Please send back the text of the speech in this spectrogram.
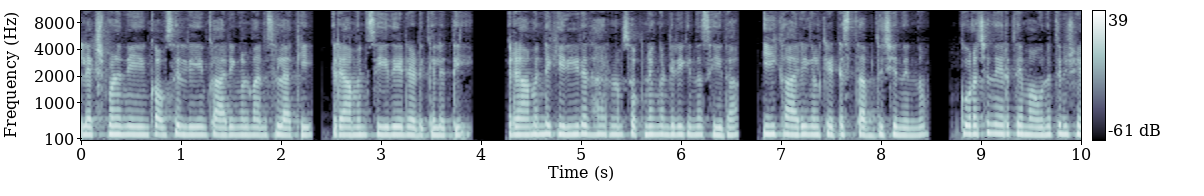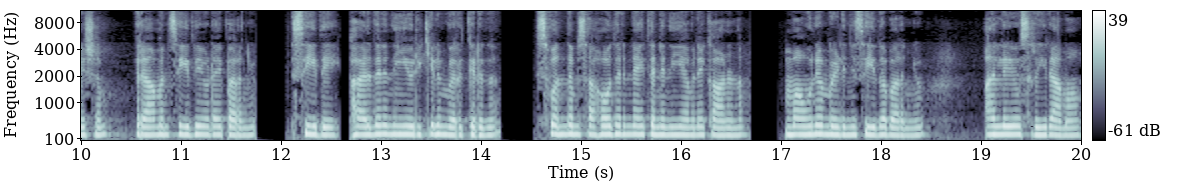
ലക്ഷ്മണനെയും കൗസല്യയും കാര്യങ്ങൾ മനസ്സിലാക്കി രാമൻ സീതയുടെ അടുക്കലെത്തി. രാമന്റെ കിരീടധാരണം സ്വപ്നം കണ്ടിരിക്കുന്ന സീത ഈ കാര്യങ്ങൾ കേട്ട് സ്തബ്ധിച്ചു നിന്നു. കുറച്ചു നേരത്തെ മൗനത്തിനു ശേഷം രാമൻ സീതയോടായി പറഞ്ഞു സീതേ ഭരതനെ നീ ഒരിക്കലും വെറുക്കരുത്. സ്വന്തം സഹോദരനായി തന്നെ നീ അവനെ കാണണം. മൗനം വെടിഞ്ഞ് സീത പറഞ്ഞു അല്ലയോ ശ്രീരാമ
